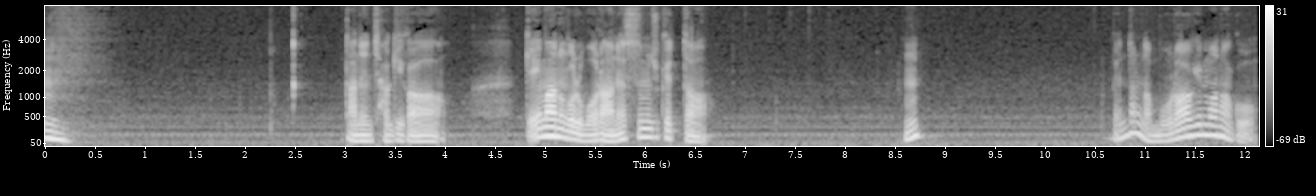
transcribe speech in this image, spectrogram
음. 나는 자기가 게임하는 걸로 뭐라 안 했으면 좋겠다. 맨날 나 뭐라 하기만 하고.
